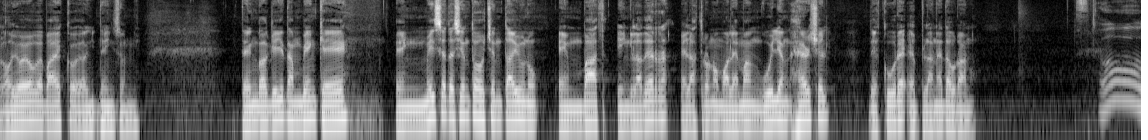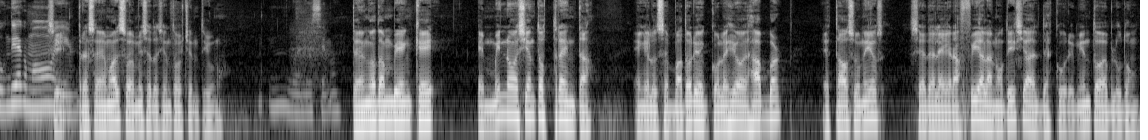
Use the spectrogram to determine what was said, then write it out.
lo digo yo que padezco de, de insomnio. Tengo aquí también que en 1781, en Bath, Inglaterra, el astrónomo alemán William Herschel descubre el planeta Urano. Oh, un día como hoy. Sí, 13 de marzo de 1781. Mm, buenísimo. Tengo también que en 1930, en el observatorio del Colegio de Harvard, Estados Unidos, se telegrafía la noticia del descubrimiento de Plutón.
